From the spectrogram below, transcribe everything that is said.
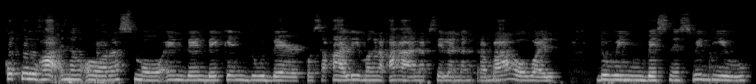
kukuha ng oras mo and then they can do their, kung sakali mang nakahanap sila ng trabaho while doing business with you.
